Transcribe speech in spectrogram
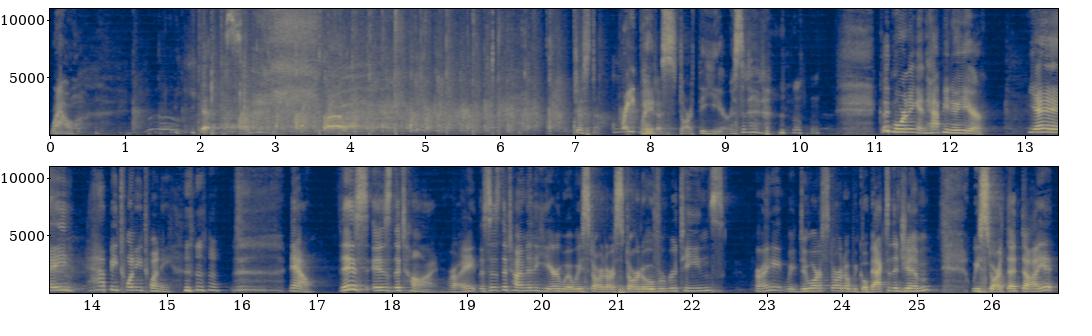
Wow. Yes. Just a great way to start the year, isn't it? Good morning and Happy New Year. Yay! Happy 2020. now, this is the time, right? This is the time of the year where we start our start over routines, right? We do our start over, we go back to the gym, we start that diet,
